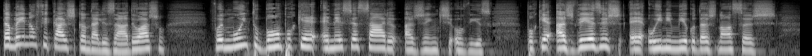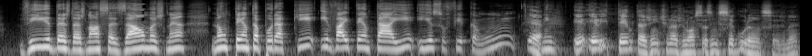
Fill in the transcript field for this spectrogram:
também não ficar escandalizado. Eu acho. Foi muito bom porque é necessário a gente ouvir isso. Porque, às vezes, é, o inimigo das nossas vidas, das nossas almas, né? Não tenta por aqui e vai tentar aí, e isso fica. Hum, é, ele, ele, tenta a gente nas nossas inseguranças, né?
